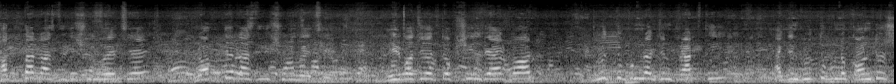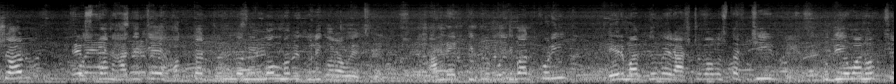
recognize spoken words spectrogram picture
হত্যার রাজনীতি শুরু হয়েছে, রক্তের রাজনীতি শুরু হয়েছে। নির্বাচনের তফসিল দেওয়ার পর গুরুত্বপূর্ণ একজন প্রার্থী, একজন গুরুত্বপূর্ণ কণ্ঠস্বর, ওসমান হাজিকে হত্যার জন্য নির্মমভাবে গুলি করা হয়েছে। আমরা তীব্র প্রতিবাদ করি। এর মাধ্যমে রাষ্ট্র ব্যবস্থার চির উদীয়মান হচ্ছে।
